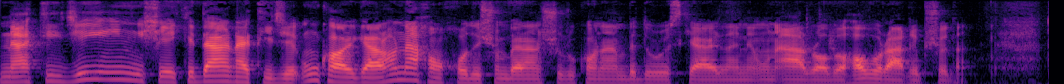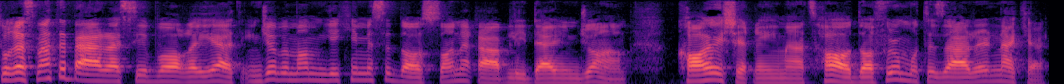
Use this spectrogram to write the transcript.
نتیجه این میشه که در نتیجه اون کارگرها نخوان خودشون برن شروع کنن به درست کردن اون عرابه ها و رقیب شدن. تو قسمت بررسی واقعیت اینجا به ما میگه که مثل داستان قبلی در اینجا هم کاهش قیمت ها دافی رو متضرر نکرد.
